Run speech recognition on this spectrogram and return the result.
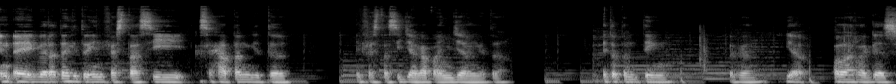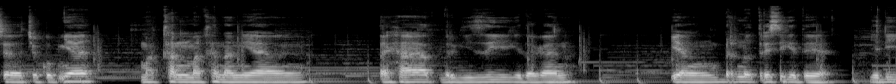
in- eh, ibaratnya gitu investasi kesehatan gitu. Investasi jangka panjang gitu. Itu penting gitu kan. Ya olahraga secukupnya makan makanan yang sehat bergizi gitu kan. Yang bernutrisi gitu ya jadi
